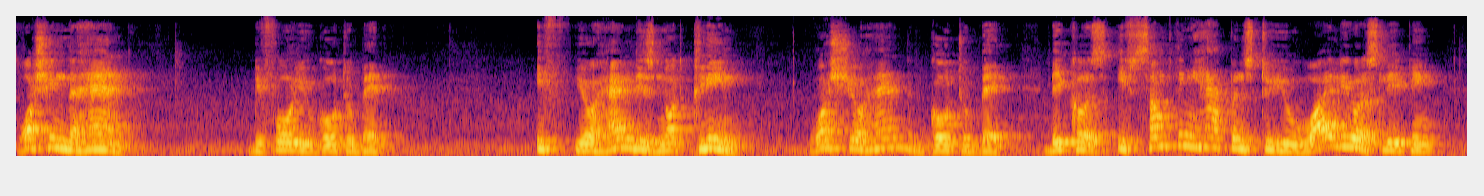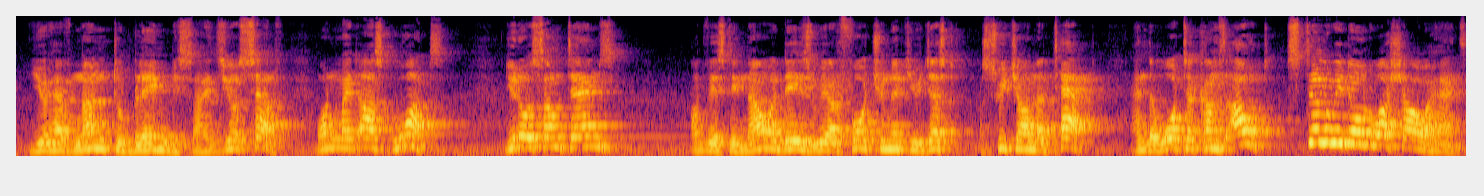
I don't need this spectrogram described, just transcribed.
washing the hand before you go to bed. If your hand is not clean, wash your hand and go to bed. Because if something happens to you while you are sleeping, you have none to blame besides yourself. One might ask, what? You know, sometimes, obviously, nowadays we are fortunate you just switch on a tap and the water comes out. Still, we don't wash our hands.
